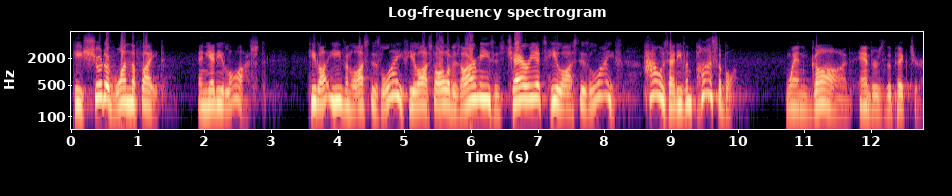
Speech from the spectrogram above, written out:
He should have won the fight, and yet he lost. He even lost his life. He lost all of his armies, his chariots. He lost his life. How is that even possible when God enters the picture?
